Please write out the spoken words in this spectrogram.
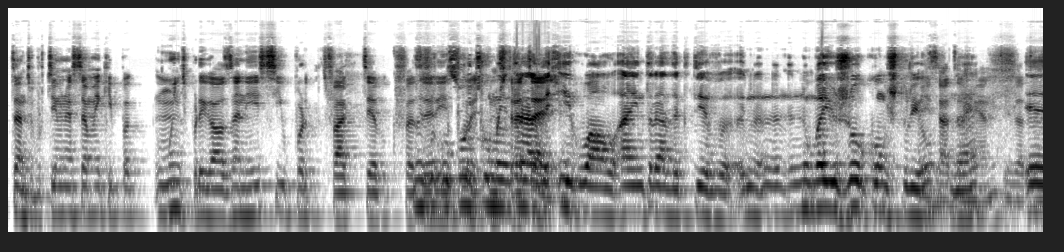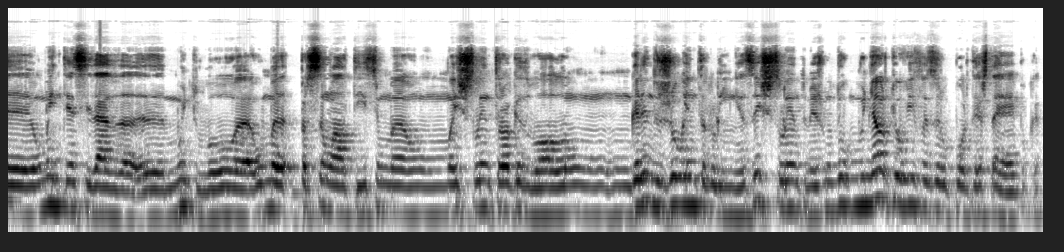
Portanto, o Portimonense é uma equipa muito perigosa nisso e o Porto de facto teve que fazer Mas isso o Porto com uma entrada igual à entrada que teve no meio jogo com o Estoril, não é? Exatamente, exatamente. Eh, uma intensidade eh, muito boa, uma pressão altíssima, uma excelente troca de bola, um, um grande jogo entre linhas, excelente mesmo, do melhor que eu vi fazer o Porto esta época.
